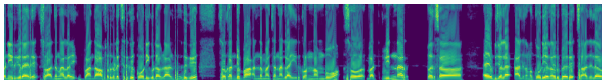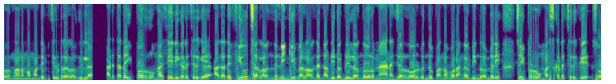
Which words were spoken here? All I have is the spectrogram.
பண்ணியிருக்கிறாரு. ஸோ அதனால் இப்போ அந்த ஆஃபர் கிடச்சிருக்கு. கோடி கூட விளையாடுறதுக்கு. ஸோ கண்டிப்பாக அந்த மேட்சை நல்லா இருக்கும்னு நம்புவோம். ஸோ பட் வின்னர் பெருசாக எப்படி சொல்ல? அது நம்ம கோடியாக தான் இருப்பார். ஸோ அதில் ஒன்றும் நம்ம மண்டை பிச்சுக்கிற அளவுக்கு இல்லை. அடுத்தது இப்போ ரூமர் செய்தி கிடச்சிருக்கு. அதாவது ஃப்யூச்சரில் வந்து நிக்கி பெல்லா வந்து டபிள்யூ டபிள்யூவில் வந்து ஒரு மேனேஜர் ரோல் வந்து பண்ண போகிறாங்க அப்படிங்கிற மாதிரி. ஸோ இப்போ ரூமர்ஸ் கிடச்சிருக்கு. ஸோ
